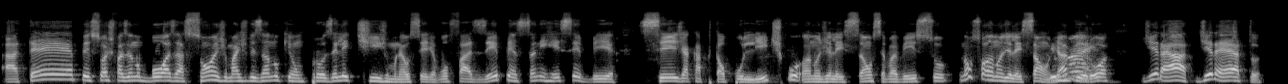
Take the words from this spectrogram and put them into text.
até pessoas fazendo boas ações, mas visando o quê? Um proselitismo, né? Ou seja, vou fazer pensando em receber, seja capital político, ano de eleição, você vai ver isso, não só ano de eleição, Demais. já virou direto, direto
